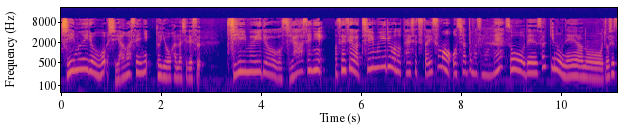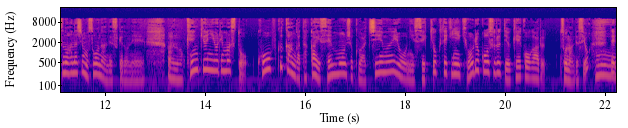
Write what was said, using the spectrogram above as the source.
チーム医療を幸せにというお話です。チーム医療を幸せに先生はチーム医療の大切さいつもおっしゃってますもんねそうでさっきのねあの除雪の話もそうなんですけどねあの研究によりますと幸福感が高い専門職はチーム医療に積極的に協力をするっていう傾向があるそうなんですよ。で、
